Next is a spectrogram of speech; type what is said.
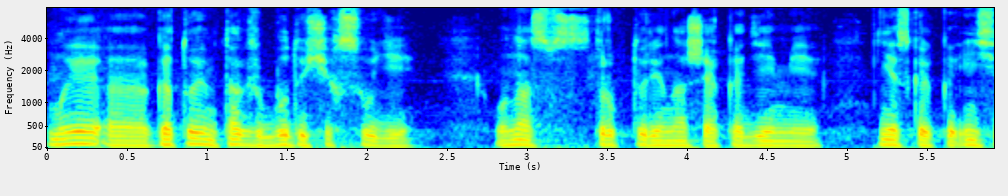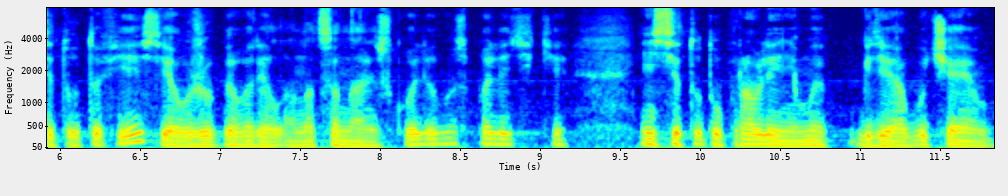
мы э, готовим также будущих судей. У нас в структуре нашей академии несколько институтов есть. Я уже говорил о Национальной школе госполитики. Институт управления, мы, где обучаем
